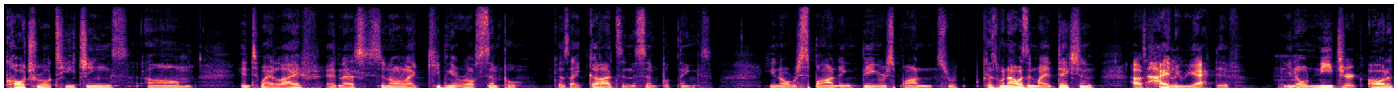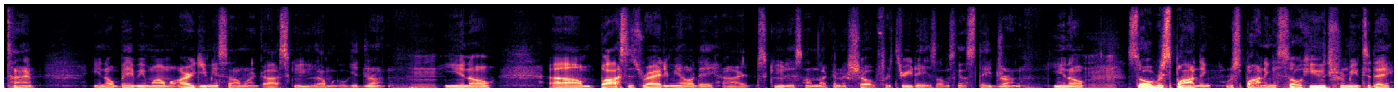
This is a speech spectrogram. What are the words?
cultural teachings um, into my life, and that's just, you know like keeping it real simple because like God's in the simple things. You know, responding, being responsive. Because when I was in my addiction, I was highly reactive. You know, knee jerk all the time. You know, baby mama argue me, so I'm like, ah, screw you, I'm gonna go get drunk. You know, um, boss is riding me all day. All right, screw this. I'm not going to show up for three days. I'm just going to stay drunk. You know, so responding, responding is so huge for me today.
